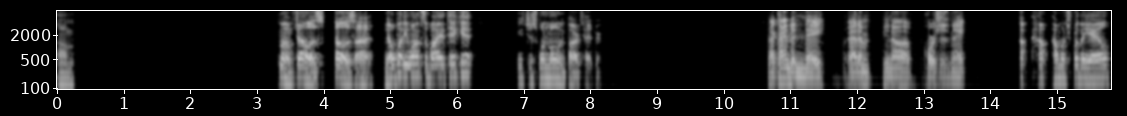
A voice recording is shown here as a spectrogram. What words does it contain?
um, Come on, fellas. Fellas, uh, nobody wants to buy a ticket? It's just one moment, bartender. I kind of neigh at him, you know, a horse's neigh. How, how, how much for the ale,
